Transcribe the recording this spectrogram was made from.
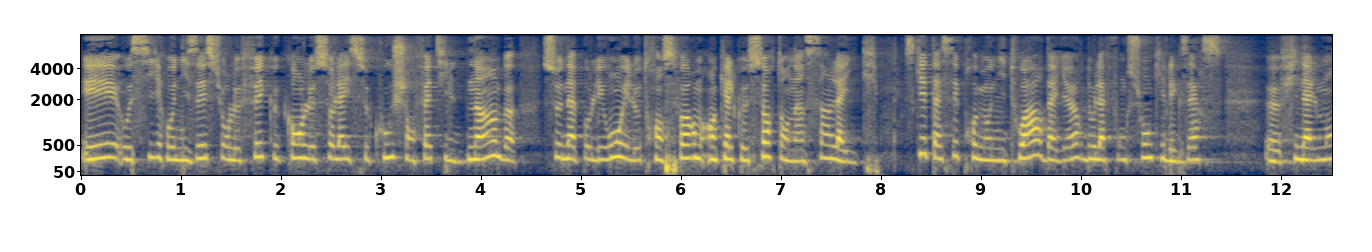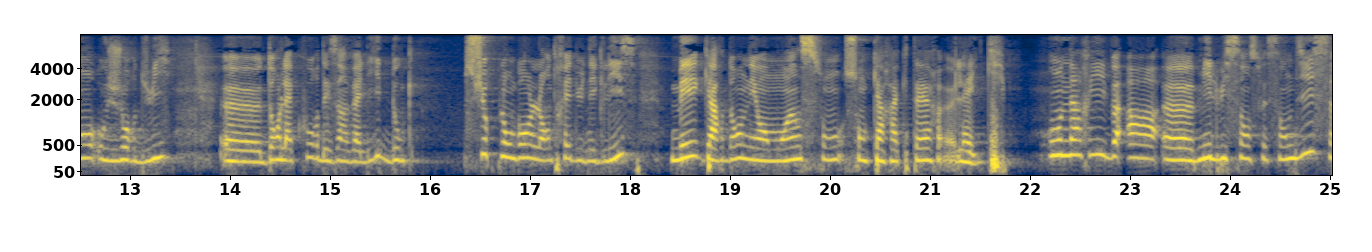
et aussi ironiser sur le fait que quand le soleil se couche, en fait, il nimbe ce Napoléon et le transforme en quelque sorte en un saint laïque. Ce qui est assez prémonitoire d'ailleurs de la fonction qu'il exerce euh, finalement aujourd'hui euh, dans la cour des invalides. Donc surplombant l'entrée d'une église, mais gardant néanmoins son, son caractère laïque. On arrive à 1870.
